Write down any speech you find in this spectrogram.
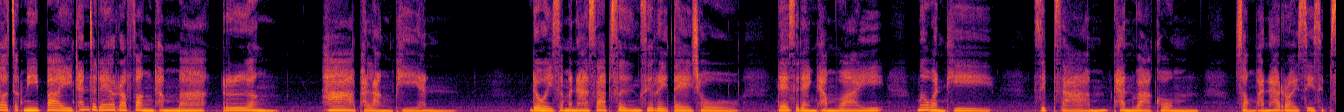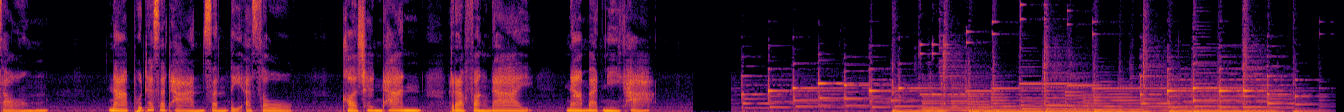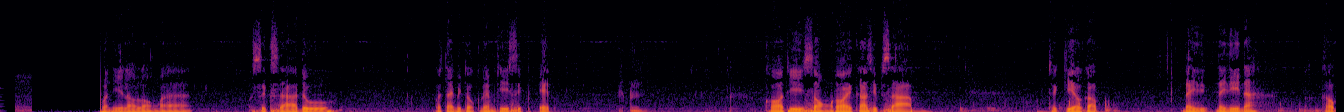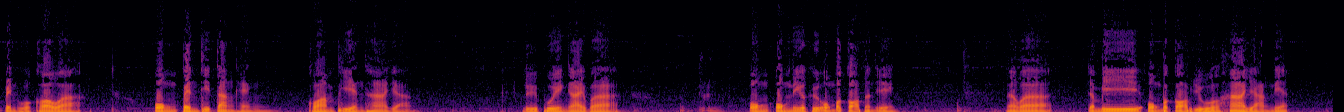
ต่อจากนี้ไปท่านจะได้รับฟังธรรมะเรื่องห้าพลังเพียร โดยสมณะทราบซึ้งสิริเตโช ได้แสดงธรรมไว้เมื่อวันที่ 13 ธันวาคม 2542 ณ พุทธสถานสันติอโศก ขอเชิญท่านรับฟังได้ณบัดนี้ค่ะ วันนี้เราลองมาศึกษาดูพระไตรปิฎกเล่มที่สิบเอ็ดข้อที่สองร้อยเก้าสิบสามจะเกี่ยวกับในในนี้นะ เขาเป็นหัวข้อว่า องค์เป็นที่ตั้งแห่งความเพียรห้าอย่าง หรือพูดง่ายๆว่าองค์องค์นี่ก็คือองค์ประกอบนั่นเองนะว่า จะมีองค์ประกอบอยู่ห้าอย่างเนี้ย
